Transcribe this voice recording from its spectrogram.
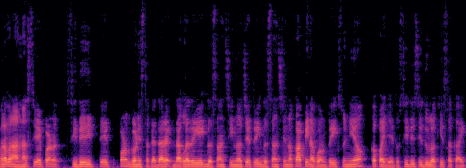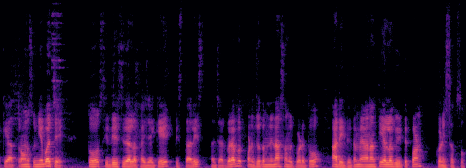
બરાબર? આના સિવાય પણ સીધી રીતે પણ ગણી શકાય. દાખલા તરીકે એક દશાંશ ચિહ્ન છે તો એક દશાંશ ચિહ્ન કાપી નાખવાનું, તો એક શૂન્ય કપાઈ જાય. તો સીધી સીધું લખી શકાય કે આ ત્રણ શૂન્ય બચે તો સીધે સીધા લખાઈ જાય કે પિસ્તાલીસ હજાર. બરાબર? પણ જો તમને ના સમજ પડે તો આ રીતે તમે આનાથી અલગ રીતે પણ ગણી શકશો.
